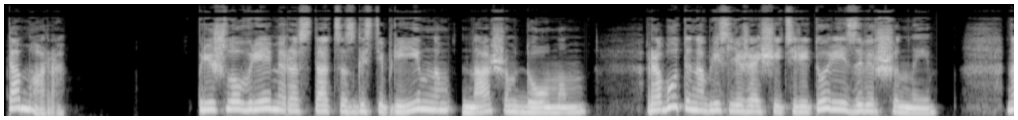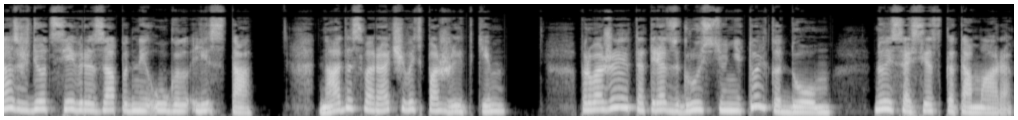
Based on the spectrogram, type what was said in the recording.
Тамара. Пришло время расстаться с гостеприимным нашим домом. Работы на близлежащей территории завершены. Нас ждет северо-западный угол листа. Надо сворачивать пожитки. Провожает отряд с грустью не только дом, но и соседка Тамара.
